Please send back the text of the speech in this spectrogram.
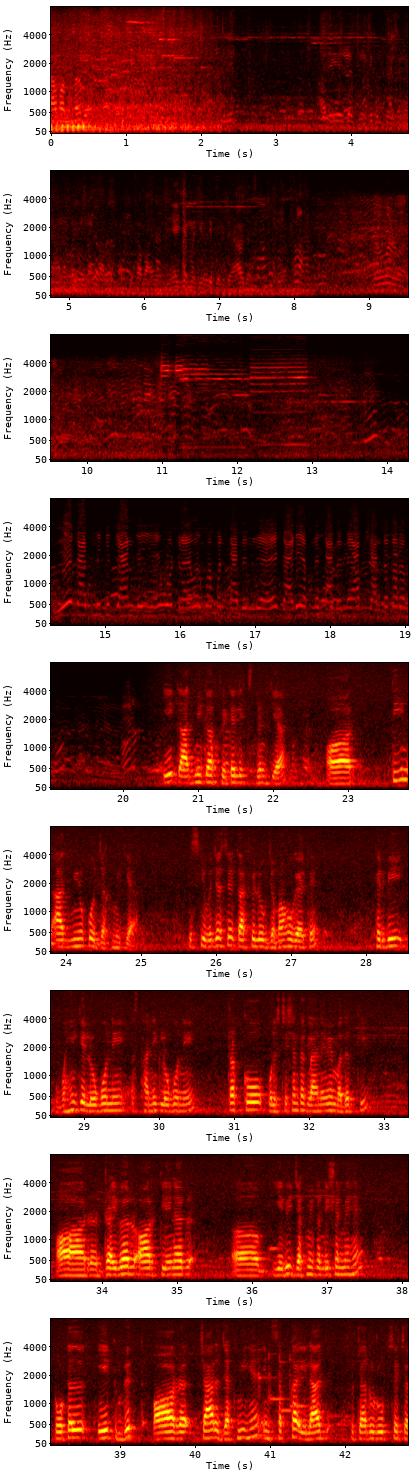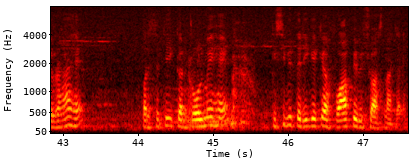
एक आदमी की जान गई है वो ड्राइवर को अपन ताबे में लिया है गाड़ी अपने ताबे में आप शांतता रखो। और एक आदमी का फेटल एक्सीडेंट किया और तीन आदमियों को जख्मी किया। इसकी वजह से काफ़ी लोग जमा हो गए थे। फिर भी वहीं के लोगों ने, स्थानिक लोगों ने ट्रक को पुलिस स्टेशन तक लाने में मदद की और ड्राइवर और क्लीनर ये भी जख्मी कंडीशन में है। टोटल एक मृत और चार जख्मी हैं। इन सबका इलाज सुचारू रूप से चल रहा है। परिस्थिति कंट्रोल में है। किसी भी तरीके के अफवाह पर विश्वास ना करें।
